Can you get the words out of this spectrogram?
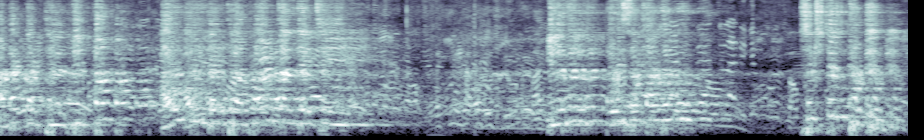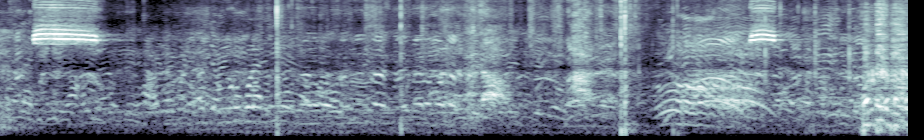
Ada इधर पूरा पॉइंट चल जाय छी 11 ओडिसा पाखकु 16 14 Hotel ball,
